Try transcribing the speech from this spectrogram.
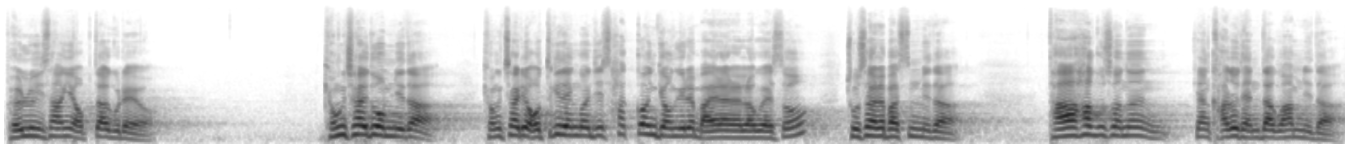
별로 이상이 없다 그래요. 경찰도 옵니다. 경찰이 어떻게 된 건지 사건 경위를 말하려고 해서 조사를 받습니다. 다 하고서는 그냥 가도 된다고 합니다.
